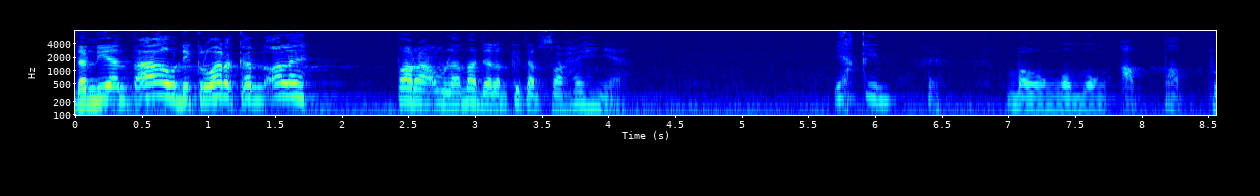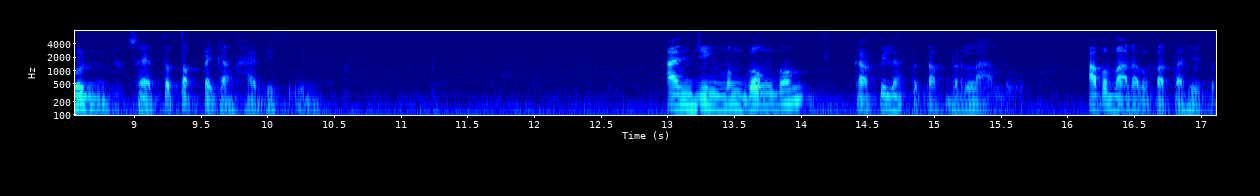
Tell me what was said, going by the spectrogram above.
Dan dia tahu dikeluarkan oleh para ulama dalam kitab sahihnya. Yakin. Mau ngomong apa pun, saya tetap pegang hadis ini. Anjing menggonggong, kafilah tetap berlalu. Apa makna pepatah itu?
